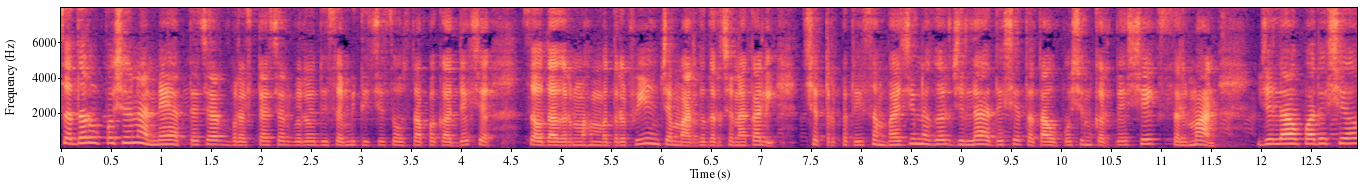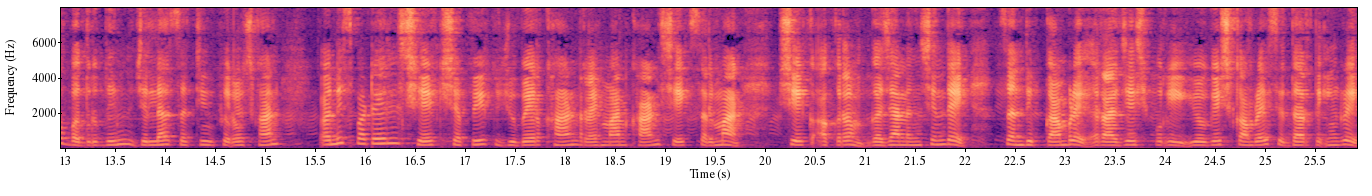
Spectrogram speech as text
सदर उपोषण अन्याय अत्याचार भ्रष्टाचार विरोधी समितीचे संस्थापक अध्यक्ष सौदागर मोहम्मद रफी यांच्या मार्गदर्शनाखाली छत्रपती संभाजीनगर जिल्हा अध्यक्ष तथा उपोषणकर्ते शेख सलमान जिल्हा उपाध्यक्ष बदरुद्दीन जिल्हा सचिव फिरोज खान अनिस पटेल शेख शफीक जुबेर खान रहमान खान शेख सलमान शेख अक्रम गजानन शिंदे संदीप कांबळे राजेश पुरी योगेश कांबळे सिद्धार्थ इंगळे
